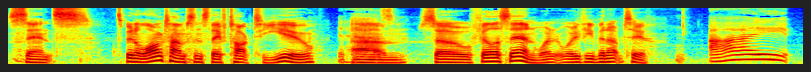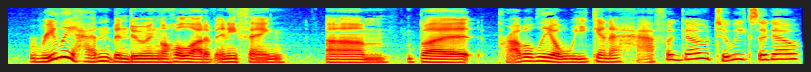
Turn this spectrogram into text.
since it's been a long time since they've talked to you. It has. Um, so fill us in. What what have you been up to? I really hadn't been doing a whole lot of anything, um, but probably a week and a half ago, two weeks ago,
